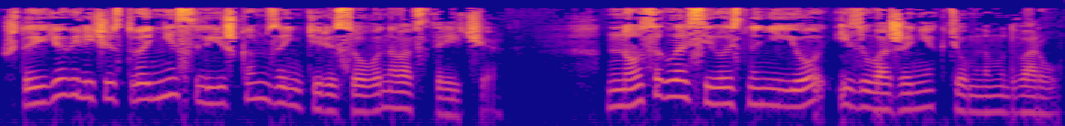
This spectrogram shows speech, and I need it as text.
что Ее Величество не слишком заинтересовано во встрече, но согласилась на нее из уважения к темному двору.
